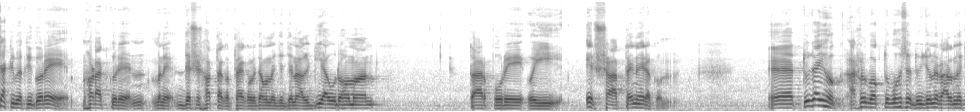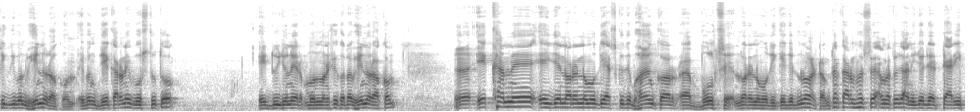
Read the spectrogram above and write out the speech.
চাকরি বাকরি করে, হঠাৎ করে মানে দেশের হত্যা করতে হয়ে গেল। যেমন ওই যে জেনারেল জিয়াউর রহমান, তারপরে ওই এর এরশাদ, তাই না এরকম? তো যাই হোক, আসল বক্তব্য হচ্ছে দুইজনের রাজনৈতিক জীবন ভিন্ন রকম এবং যে কারণে বস্তুত এই দুইজনের মন মানসিকতা ভিন্ন রকম। এখানে এই যে নরেন্দ্র মোদী আজকে যে ভয়ঙ্কর বলছে নরেন্দ্র মোদীকে যে ডোনাল্ড ট্রাম্প, তার কারণ হচ্ছে আমরা তো জানি যে ট্যারিফ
